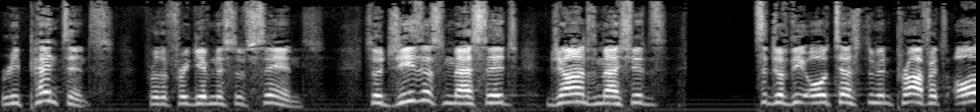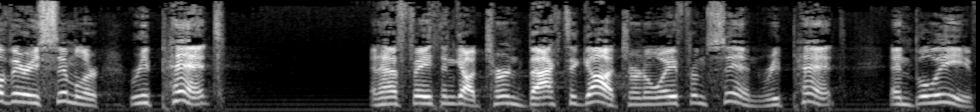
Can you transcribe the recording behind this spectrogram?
repentance for the forgiveness of sins. So Jesus' message, John's message, message of the Old Testament prophets, all very similar. Repent and have faith in God. Turn back to God. Turn away from sin. Repent and believe.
